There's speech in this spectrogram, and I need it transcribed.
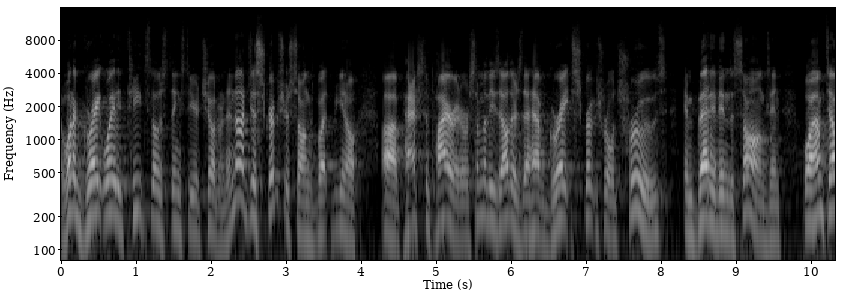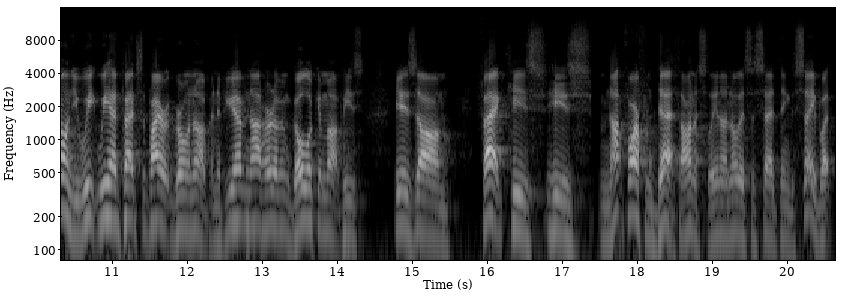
And what a great way to teach those things to your children. And not just scripture songs, but, you know, uh, Patch the Pirate or some of these others that have great scriptural truths embedded in the songs. And boy, I'm telling you, we, we had Patch the Pirate growing up. And if you have not heard of him, go look him up. He's, he is um, fact, he's, he's not far from death, honestly, and I know that's a sad thing to say, but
